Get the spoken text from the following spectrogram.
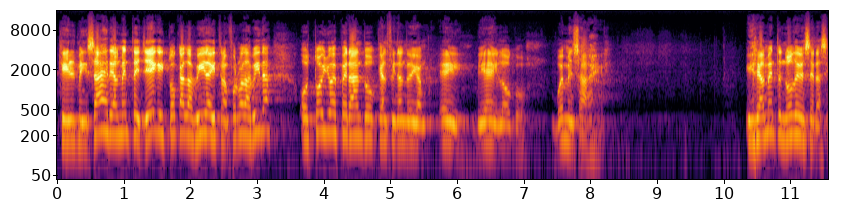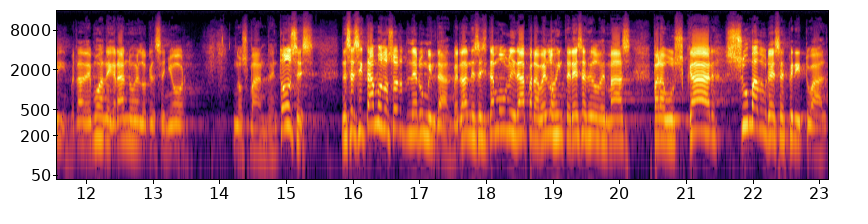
que el mensaje realmente llegue y toca la vida y transforma la vida, o estoy yo esperando que al final me digan, hey, bien, loco, buen mensaje. Y realmente no debe ser así, ¿verdad? Debemos alegrarnos en lo que el Señor nos manda. Entonces, Necesitamos nosotros tener humildad, ¿verdad? Necesitamos humildad para ver los intereses de los demás, para buscar su madurez espiritual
